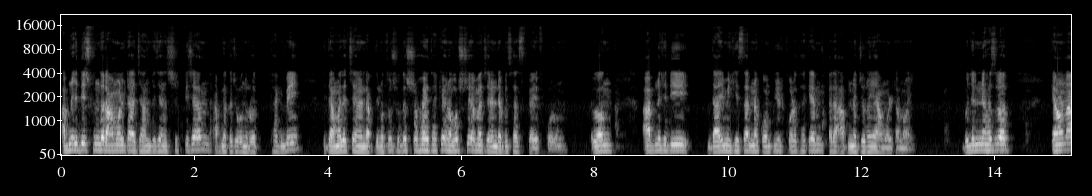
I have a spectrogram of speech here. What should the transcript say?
আপনি যদি সুন্দর আমলটা জানতে চান, শিখতে চান, আপনার কাছে অনুরোধ থাকবে, যদি আমাদের চ্যানেলে আপনি নতুন সদস্য হয়ে থাকেন, অবশ্যই আমার চ্যানেলটা আপনি সাবস্ক্রাইব করুন। এবং আপনি যদি দায়মি হিসাব না কমপ্লিট করে থাকেন, তাহলে আপনার জন্য এই আমলটা নয়। বুঝলেন হজরত কেননা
